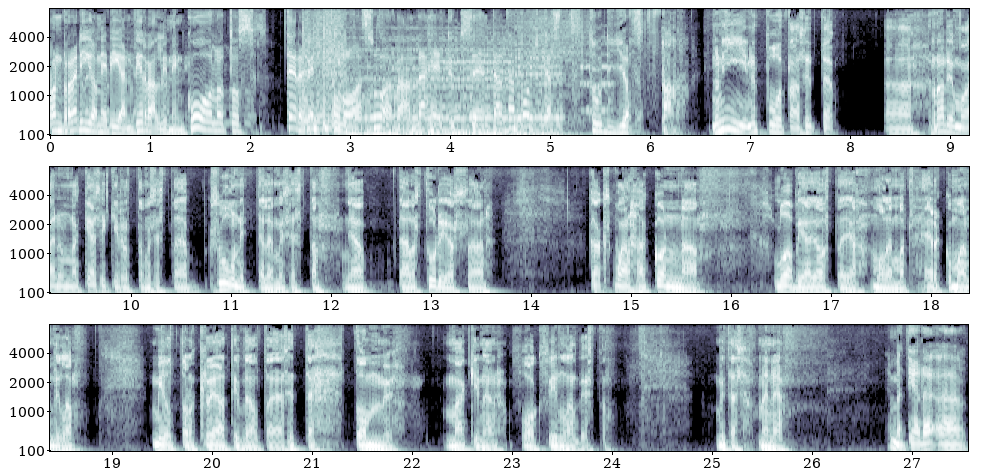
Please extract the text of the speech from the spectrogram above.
on Radiomedian virallinen kuulutus. Tervetuloa suoraan lähetykseen tältä podcast-studiosta. No niin, nyt puhutaan sitten äh, radiomainonnan käsikirjoittamisesta ja suunnittelemisesta. Ja täällä studiossa on kaksi vanhaa konnaa, luovia johtajia, molemmat Erkko Mannila Milton Creativelta ja sitten Tommy Mäkinen Folk Finlandista. Mitäs menee? En mä tiedä, äh,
